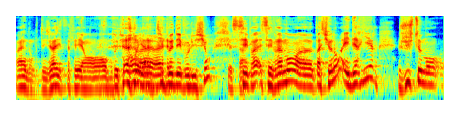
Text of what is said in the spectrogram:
donc déjà, ça fait en, peu de temps, il y a un petit peu d'évolution. C'est c'est vraiment passionnant. Et derrière, justement,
